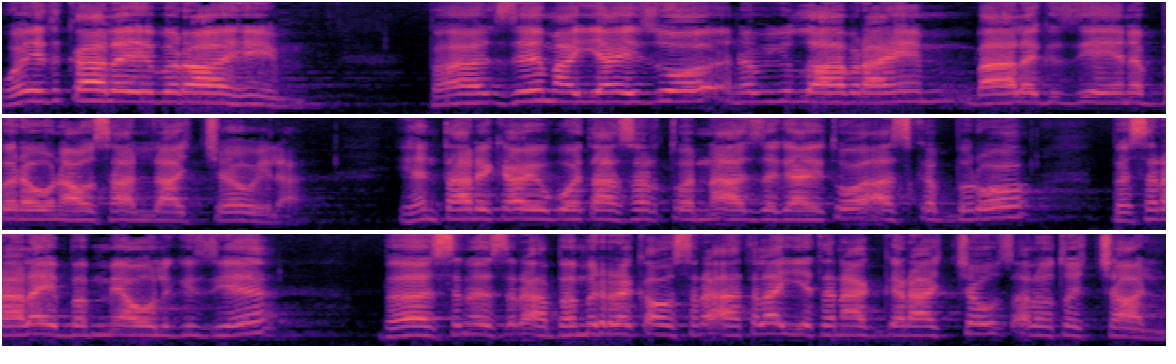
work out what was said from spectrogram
ወኢዝ ቃለ ኢብራሂም በዚህም አያይዞ ነቢዩላህ እብራሂም ባለ ጊዜ የነበረውን አውሳላቸው ይላል። ይህን ታሪካዊ ቦታ ሰርቶና አዘጋጅቶ አስከብሮ በስራ ላይ በሚያውል ጊዜ በምረቃው ስርዓት ላይ የተናገራቸው ጸሎቶች አሉ።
